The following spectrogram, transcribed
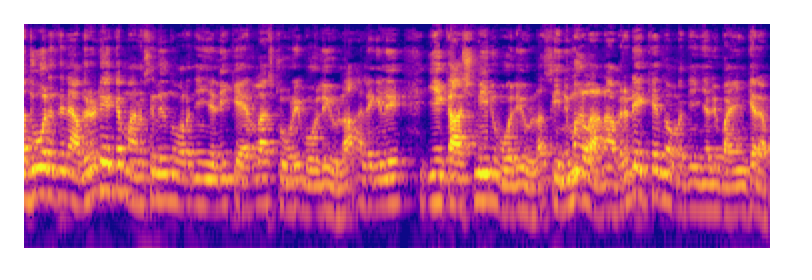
അതുപോലെ തന്നെ അവരുടെയൊക്കെ മനസ്സിൽ എന്ന് പറഞ്ഞു കഴിഞ്ഞാൽ ഈ കേരള സ്റ്റോറി പോലെയുള്ള അല്ലെങ്കിൽ ഈ കാശ്മീർ പോലെയുള്ള സിനിമകളാണ് അവരുടെയൊക്കെ എന്ന് പറഞ്ഞു കഴിഞ്ഞാൽ ഭയങ്കരം.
